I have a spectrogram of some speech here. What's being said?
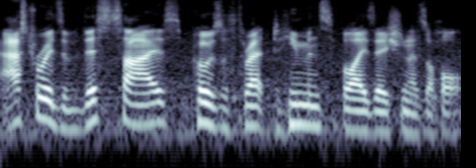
Asteroids of this size pose a threat to human civilization as a whole.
